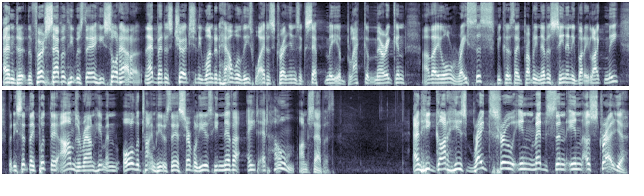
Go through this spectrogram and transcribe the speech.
And uh, the first Sabbath he was there, he sought out a, an Adventist church and he wondered, how will these white Australians accept me, a black American? Are they all racist? Because they've probably never seen anybody like me. But he said they put their arms around him, and all the time he was there, several years, he never ate at home on Sabbath and he got his breakthrough in medicine in Australia.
